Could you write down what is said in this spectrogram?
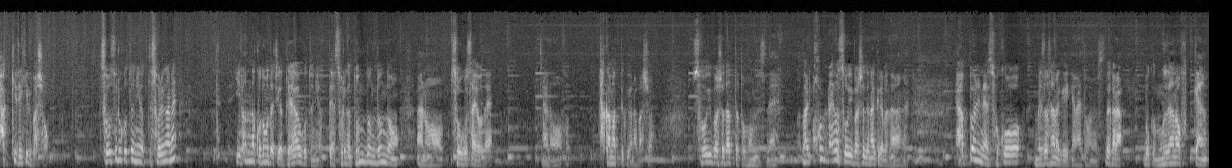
発揮できる場所。そうすることによってそれがねいろんな子どもたちが出会うことによってそれがどんどんどんどんあの相互作用であの高まっていくような場所。そういう場所だったと思うんですね、まあ、本来はそういう場所でなければならない。やっぱりねそこを目指さなきゃいけないと思います。だから僕無駄の復権、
